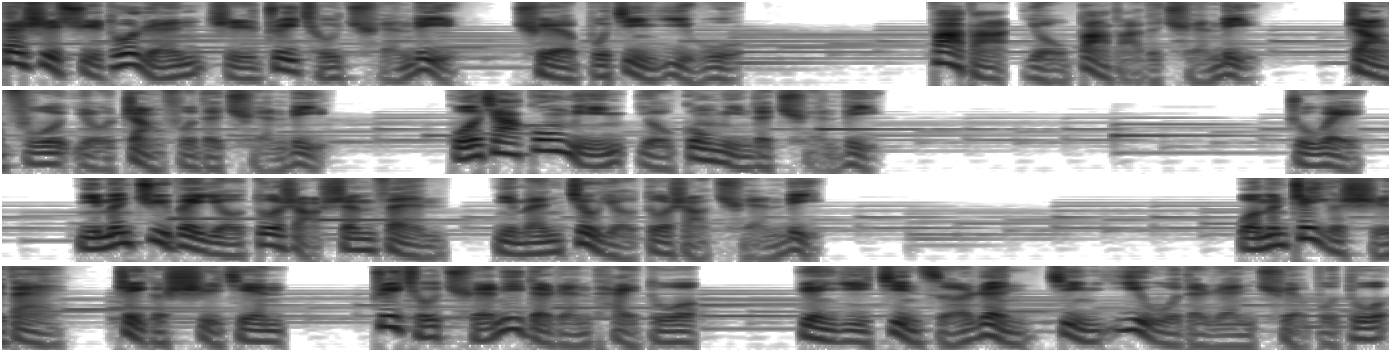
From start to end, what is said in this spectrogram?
但是许多人只追求权利，却不尽义务。爸爸有爸爸的权利，丈夫有丈夫的权利，国家公民有公民的权利。诸位，你们具备有多少身份，你们就有多少权利。我们这个时代、这个世间，追求权利的人太多，愿意尽责任、尽义务的人却不多。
